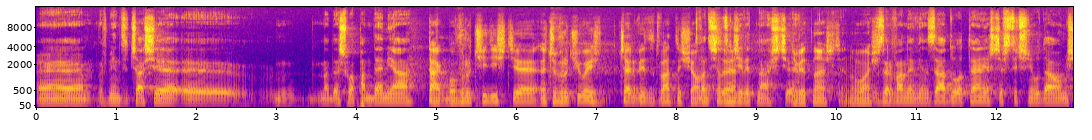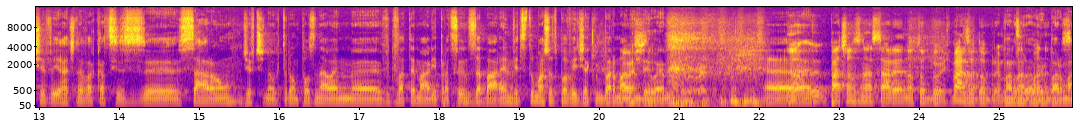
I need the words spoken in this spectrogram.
e, w międzyczasie e, nadeszła pandemia. Tak, bo wróciliście, znaczy wróciłeś czerwiec 2019. 2019. 19, no właśnie. Zerwane więzadło. Ten jeszcze w styczniu udało mi się wyjechać na wakacje z e, Sarą, dziewczyną, którą poznałem e, w Gwatemali, pracując za barem, więc tu masz odpowiedź, jakim barmanem Właśnie. byłem. E, No, y, patrząc na Sarę, no to byłeś bardzo dobrym Bardzo dobrym barmanem. barmanem.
